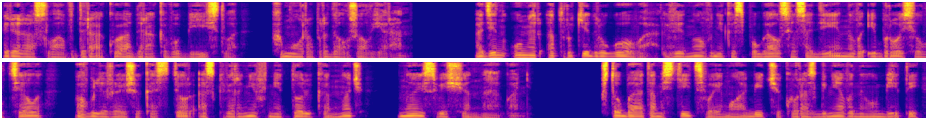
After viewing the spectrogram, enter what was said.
переросла в драку, а драка в убийство, — хмуро продолжал Яран. Один умер от руки другого, виновник испугался содеянного и бросил тело в ближайший костер, осквернив не только ночь, но и священный огонь. Чтобы отомстить своему обидчику, разгневанный убитый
